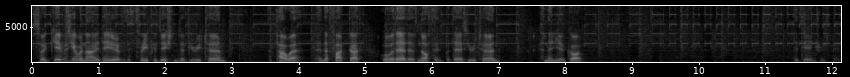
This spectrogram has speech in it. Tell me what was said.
So it gives you an idea of the three positions of your return, the power and the fact that over there there's nothing, but there's your return and then you've got the dangerous bit.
